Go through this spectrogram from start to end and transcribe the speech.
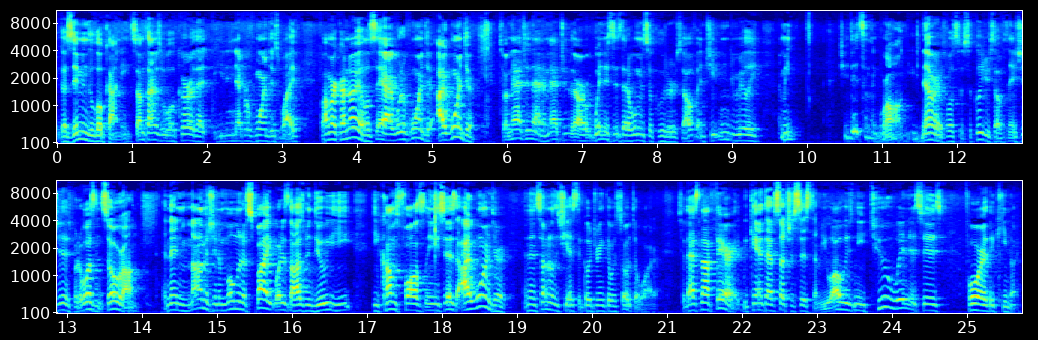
Because zimin the lokani, sometimes it will occur that he never warned his wife. Amar He'll say, I would have warned her. I warned her. So imagine that. Imagine there are witnesses that a woman secluded herself and she didn't really, I mean, she did something wrong. You're never supposed to seclude yourself she is, but it wasn't so wrong. And then Mamish, in a moment of spite, what does the husband do? He he comes falsely and he says, I warned her. And then suddenly she has to go drink the Wasota water. So that's not fair. We can't have such a system. You always need two witnesses for the kinoi.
